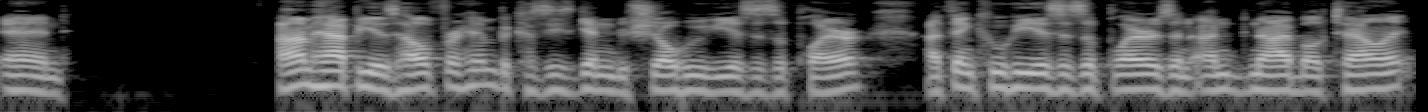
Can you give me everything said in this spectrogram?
And I'm happy as hell for him because he's getting to show who he is as a player. I think who he is as a player is an undeniable talent.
